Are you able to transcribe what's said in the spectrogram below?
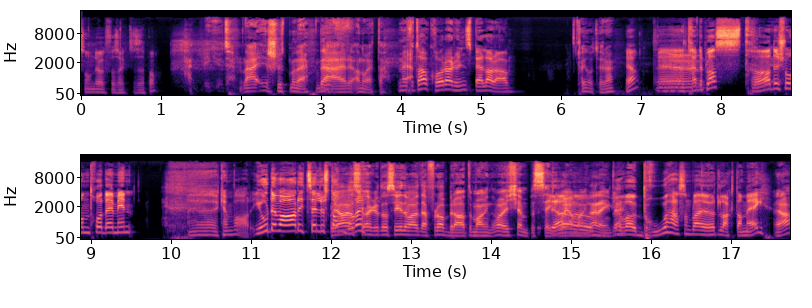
som de også forsøkte seg på. Herregud. Nei, slutt med det. Det er Anueta. Vi får ta og kåre rundt spillere. Kan jeg godt gjøre. Ja, eh, Tredjeplass. Tradisjonen tror det er min. Uh, hvem var det? Jo, det var Ditzel Ja, Lustando, jeg det! si, det var jo derfor det var bra til Magne Det var jo kjempesegway av Magnar, det egentlig. var jo bro her som ble ødelagt av meg. Ja,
